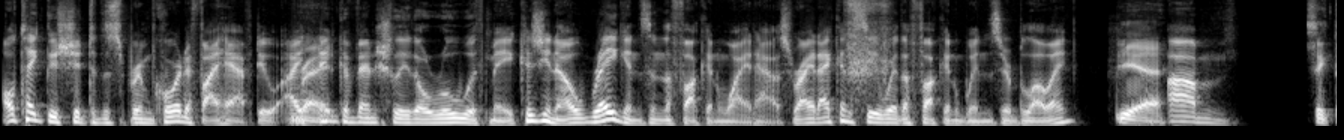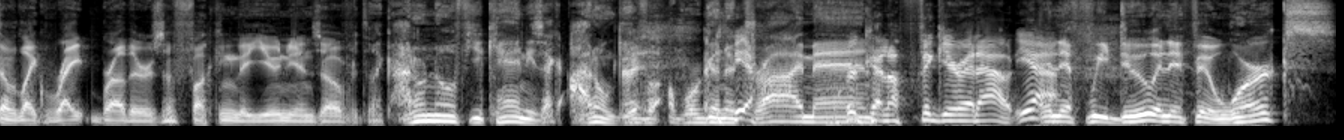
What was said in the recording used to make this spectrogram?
I'll take this shit to the Supreme Court if I have to. I Right. think eventually they'll rule with me. Cause you know, Reagan's in the fucking White House, right? I can see where the fucking winds are blowing. yeah. Um It's like the like Wright brothers of fucking the unions over. It's like I don't know if you can. He's like I don't give. a We're gonna Yeah. try, man. we're gonna figure it out. Yeah. And if we do, and if it works,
